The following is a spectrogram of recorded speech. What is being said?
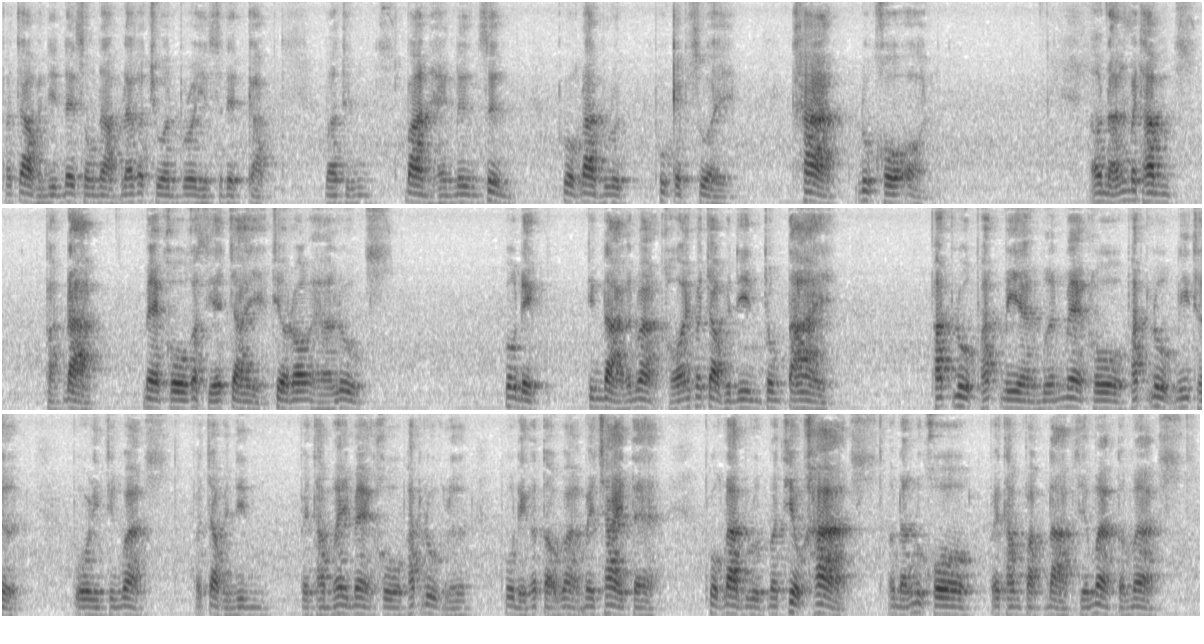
พระเจ้าแผ่นดินได้ทรงดับแล้วก็ชวนปุโรหิตเสด็จกลับ มาถึงบ้านแห่งหนึ่ง ซึ่งพวกราชบุรุษผู้เก็บสวยฆ่าลูกโคอ่อน เอาหนังไปทำปักดาบ แม่โคก็เสียใจเที่ยวร้องหาลูก พวกเด็กจึงด่ากันว่า ขอให้พระเจ้าแผ่นดินจงตาย พัดลูกพัดเมียเหมือนแม่โคพัดลูกนี้เถิดโปริงจึงว่าพระเจ้าแผ่นดินไปทำให้แม่โคพัดลูกหรือ พวกเด็กก็ตอบว่าไม่ใช่แต่พวกราชบุรุษมาเที่ยวฆ่า เอาหนังลูกโคไปทำปักดาบเสียมากต่อมาก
